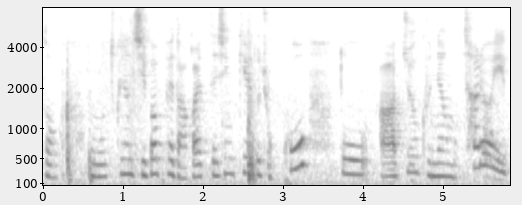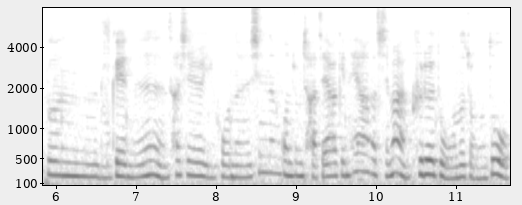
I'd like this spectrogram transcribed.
그래서 어, 그냥 집 앞에 나갈 때 신기해도 좋고 또 아주 그냥 막 차려입은 룩에는 사실 이거는 신는 건 좀 자제하긴 해야 하지만 그래도 어느 정도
